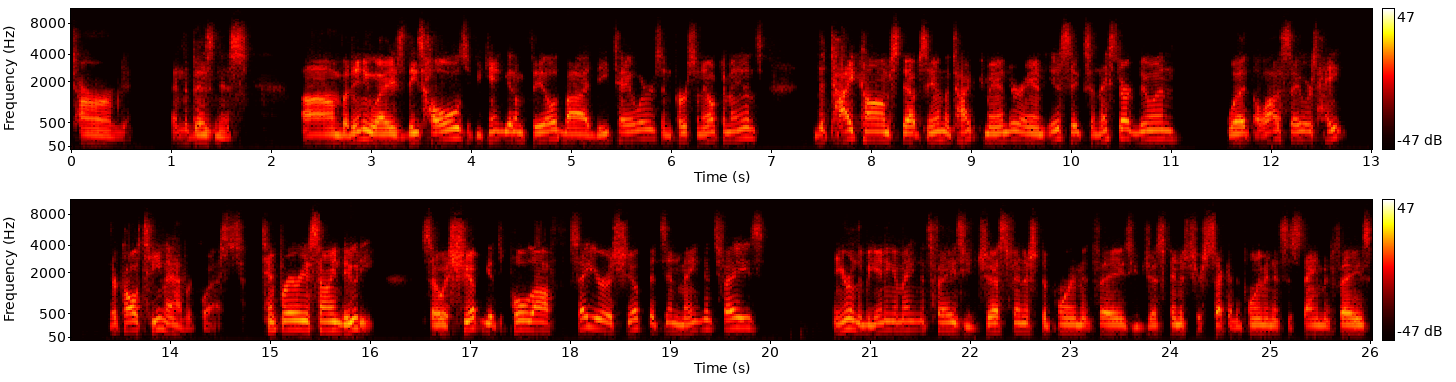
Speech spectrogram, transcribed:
termed in the business. Um, but anyways, these holes, if you can't get them filled by detailers and personnel commands, the TYCOM steps in, the type commander and ISICs, and they start doing what a lot of sailors hate. They're called TMAD requests, temporary assigned duty. So a ship gets pulled off. Say you're a ship that's in maintenance phase and you're in the beginning of maintenance phase, you just finished deployment phase, you just finished your second deployment and sustainment phase,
